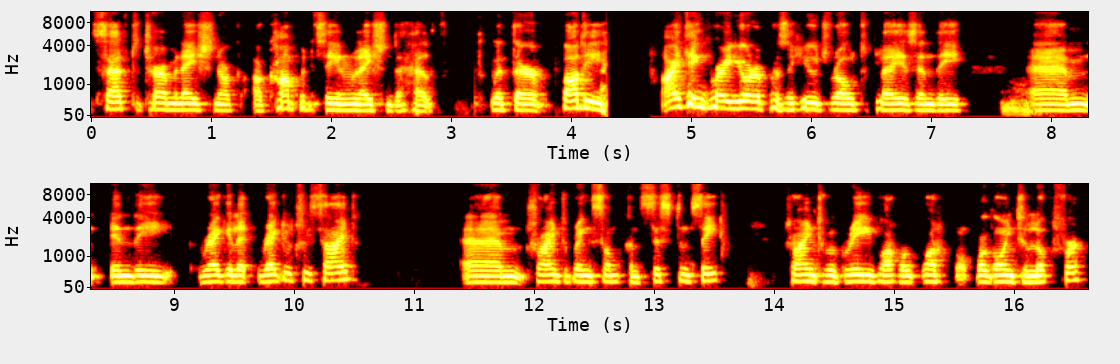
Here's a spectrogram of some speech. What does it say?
self determination or, or competency in relation to health with their body. I think where Europe has a huge role to play is in the um, in the regula- regulatory side, um, trying to bring some consistency, trying to agree what, what, what we're going to look for.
